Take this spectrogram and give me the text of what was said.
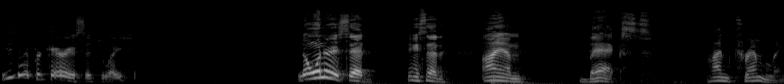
He's in a precarious situation. No wonder he said, he said, I am vexed. I'm trembling.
